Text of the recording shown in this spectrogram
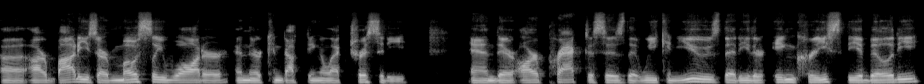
uh, our bodies are mostly water and they're conducting electricity. And there are practices that we can use that either increase the ability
